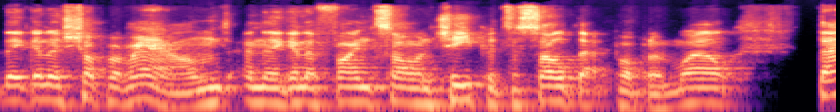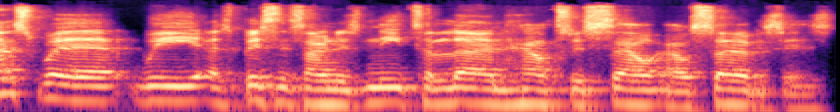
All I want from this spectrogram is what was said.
they're going to shop around and they're going to find someone cheaper to solve that problem. Well, that's where we as business owners need to learn how to sell our services.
